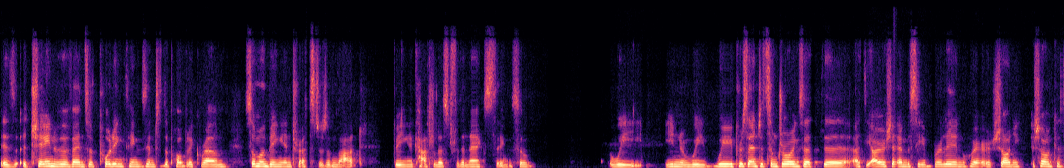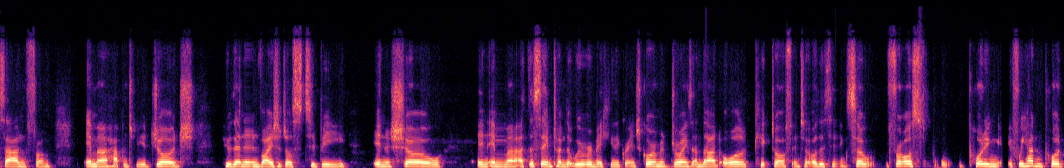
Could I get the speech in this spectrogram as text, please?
is a chain of events of putting things into the public realm someone being interested in that being a catalyst for the next thing. So we you know we we presented some drawings at the at the Irish embassy in Berlin where Sean Sean Kissane from IMMA happened to be a judge who then invited us to be in a show in IMMA at the same time that we were making the Grangegorman drawings, and that all kicked off into other things. So for us, putting if we hadn't put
